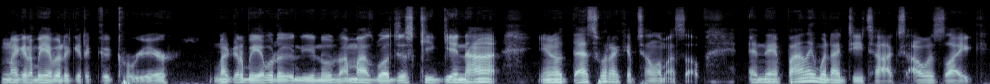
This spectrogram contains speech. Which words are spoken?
I'm not going to be able to get a good career. I'm not gonna be able to, you know, I might as well just keep getting hot. You know, that's what I kept telling myself. And then finally, when I detox, I was like,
